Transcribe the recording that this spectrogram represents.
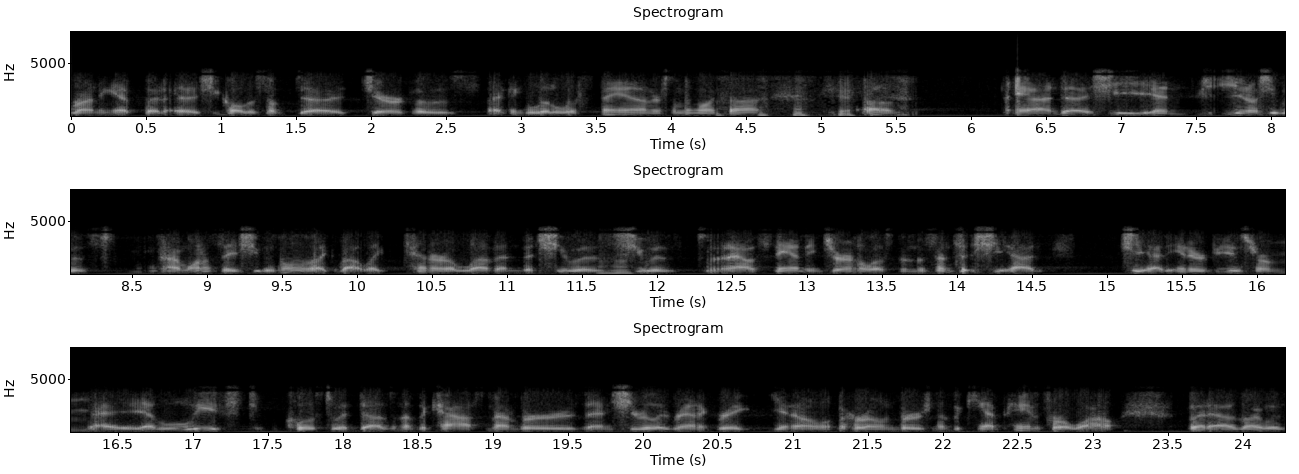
running it, but uh, she called herself uh, Jericho's I think littlest fan or something like that. okay. um, and uh, she and you know she was I want to say she was only like about like ten or eleven, but she was Uh-huh. she was an outstanding journalist in the sense that she had she had interviews from uh, at least close to a dozen of the cast members, and she really ran a great you know her own version of the campaign for a while. But as I was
